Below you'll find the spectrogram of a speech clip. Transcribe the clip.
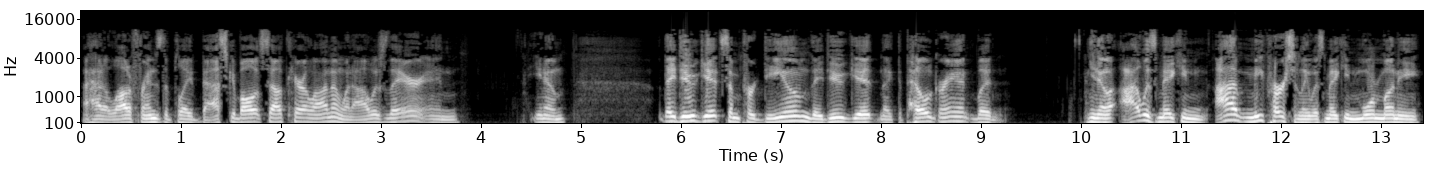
I had a lot of friends that played basketball at South Carolina when I was there. And, you know, they do get some per diem. They do get like the Pell Grant, but you know, I was making, I, me personally was making more money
